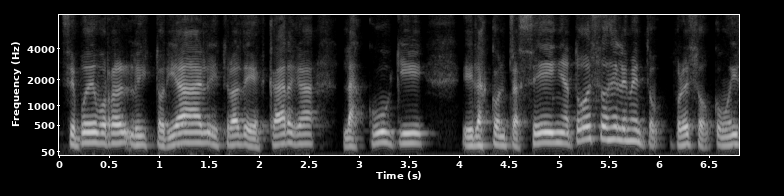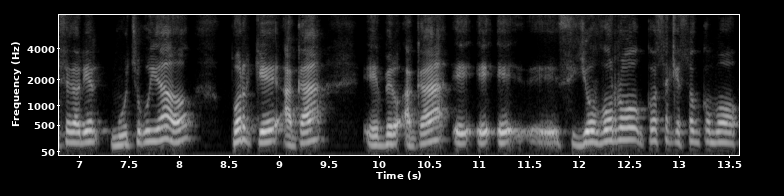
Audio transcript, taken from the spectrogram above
se puede borrar el historial, el historial de descarga, las cookies, eh, las contraseñas, todos esos elementos. Por eso, como dice Gabriel, mucho cuidado, porque acá, eh, pero acá, eh, si yo borro cosas que son como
